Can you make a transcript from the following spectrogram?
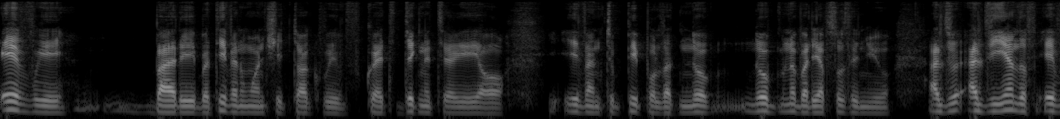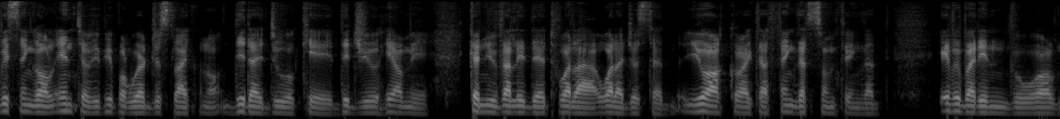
everybody, but even when she talked with great dignitary or even to people that no, no nobody absolutely knew, at the, at the end of every single interview, people were just like, no, did I do okay? Did you hear me? Can you validate what I what I just said? You are correct. I think that's something that everybody in the world,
